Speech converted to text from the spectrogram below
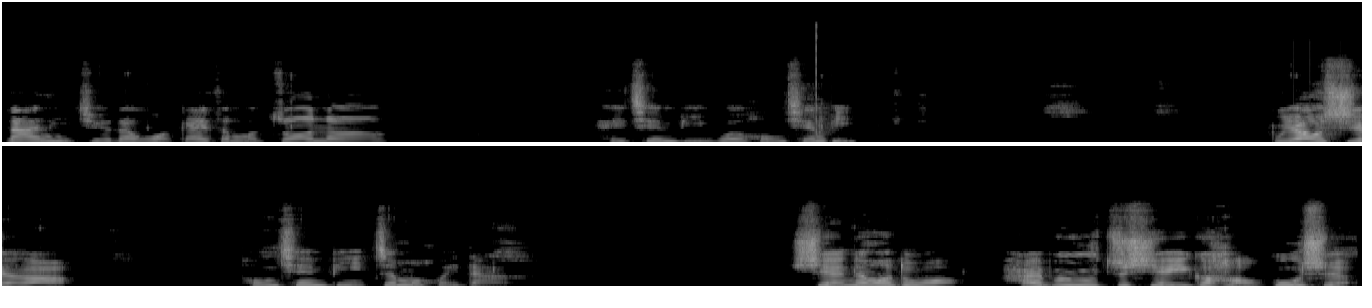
那你觉得我该怎么做呢？”黑铅笔问红铅笔：“不要写了。”红铅笔这么回答：“写那么多，还不如只写一个好故事，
